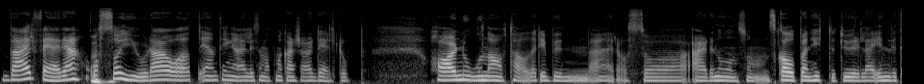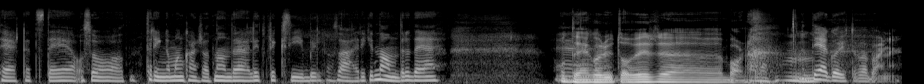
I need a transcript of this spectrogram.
hver ferie, også jula, og at én ting er liksom at man kanskje har delt opp har noen avtaler i bunnen der, og så er det noen som skal på en hyttetur eller er invitert et sted, og så trenger man kanskje at den andre er litt fleksibel, og så er ikke den andre det. Og det går utover uh, barnet, Mm. Det går utover barnet.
